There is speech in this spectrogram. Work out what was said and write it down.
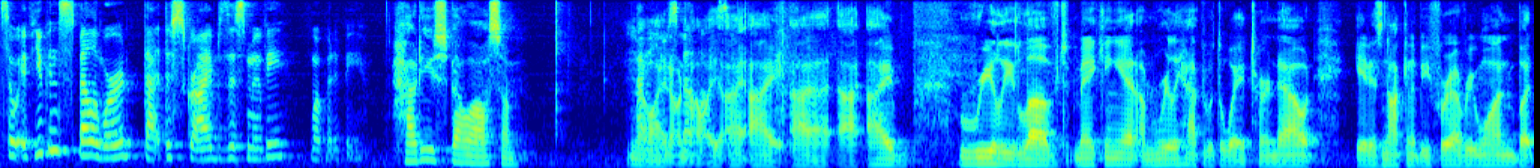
So if you can spell a word that describes this movie, what would it be? How do you spell awesome? How do No, I don't know. I, awesome? I, I, I, I really loved making it. I'm really happy with the way it turned out. It is not going to be for everyone, but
